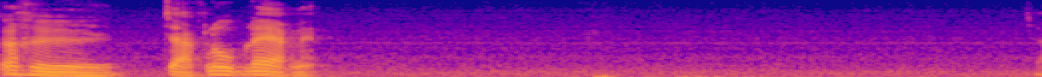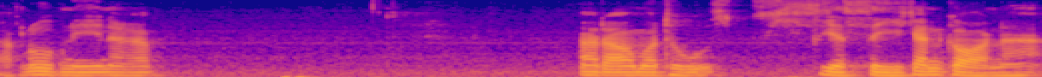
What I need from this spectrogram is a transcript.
ก็คือจากรูปแรกเนี่ย จากรูปนี้นะครับเราเอามาถูเสียดสีกันก่อนนะฮะ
